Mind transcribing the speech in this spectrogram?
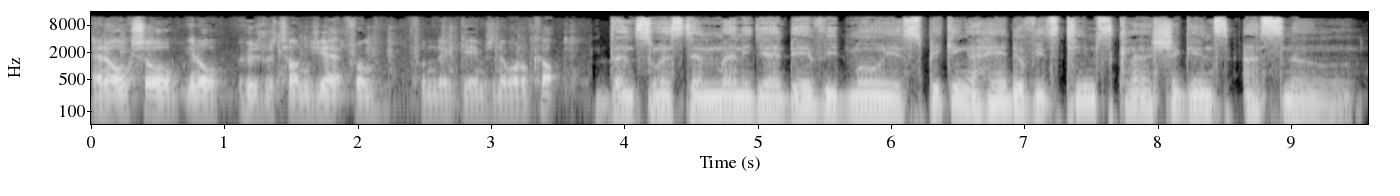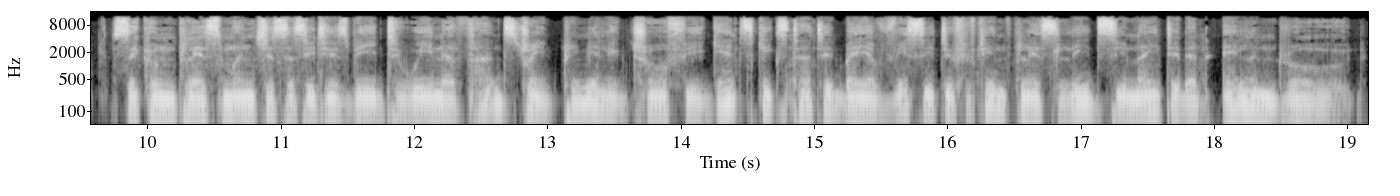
and also you know who's returned yet from from the games in the World Cup. That's West Ham manager David Moyes speaking ahead of his team's clash against Arsenal. Second place Manchester City's bid to win a third straight Premier League trophy gets kick-started by a visit to 15th place Leeds United at Elland Road.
